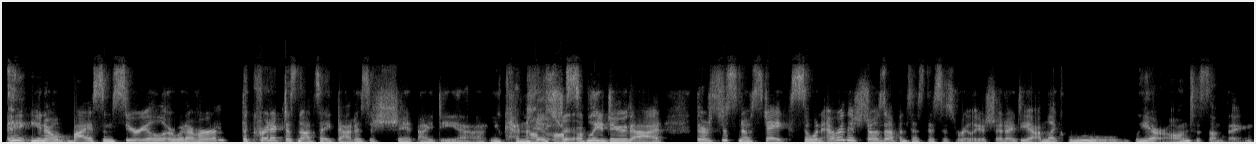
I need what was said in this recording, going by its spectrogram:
you know, buy some cereal or whatever, the critic does not say that is a shit idea. You cannot it's possibly true. do that. There's just no stakes. So whenever this shows up and says this is really a shit idea, I'm like, ooh, we are onto something.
